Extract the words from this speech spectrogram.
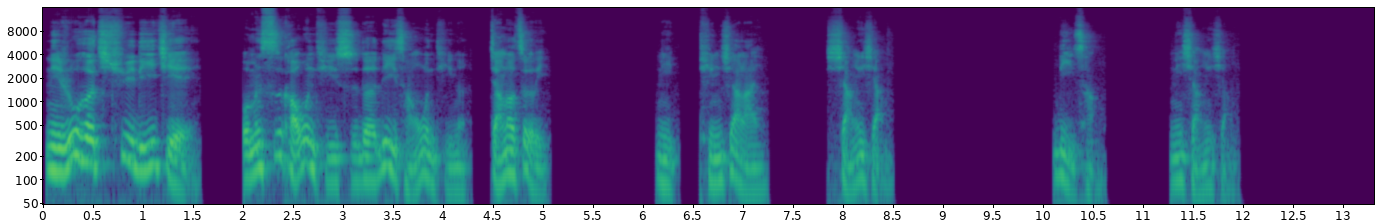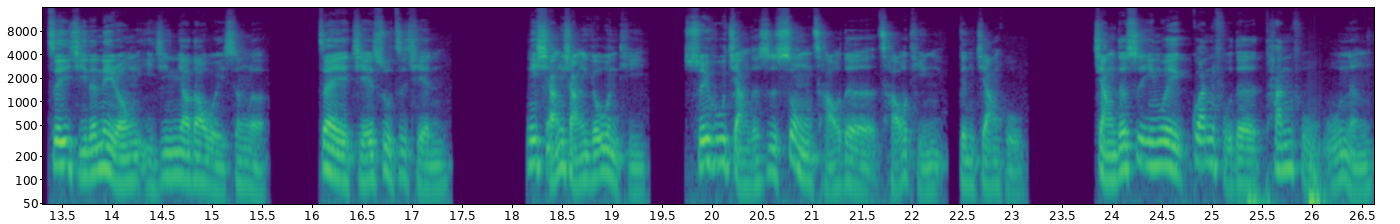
你如何去理解我们思考问题时的立场问题呢？讲到这里，你停下来想一想，立场，你想一想，这一集的内容已经要到尾声了，在结束之前，你想一想一个问题。《水浒》讲的是宋朝的朝廷跟江湖，讲的是因为官府的贪腐无能，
